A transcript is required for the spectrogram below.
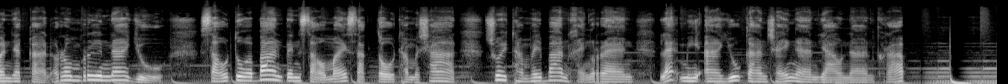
บรรยากาศร่มรื่นน่าอยู่ เสาตัวบ้านเป็นเสาไม้สักโตธรรมชาติ ช่วยทำให้บ้านแข็งแรง และมีอายุการใช้งานยาวนานครับ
